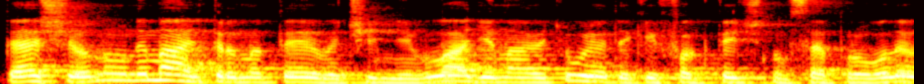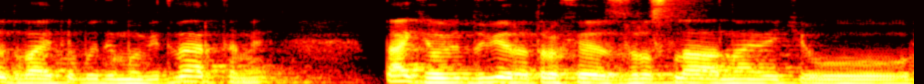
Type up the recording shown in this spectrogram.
те, що ну, немає альтернативи чинній владі, навіть уряд, який фактично все провалив. Давайте будемо відвертими. Так, його довіра трохи зросла навіть у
